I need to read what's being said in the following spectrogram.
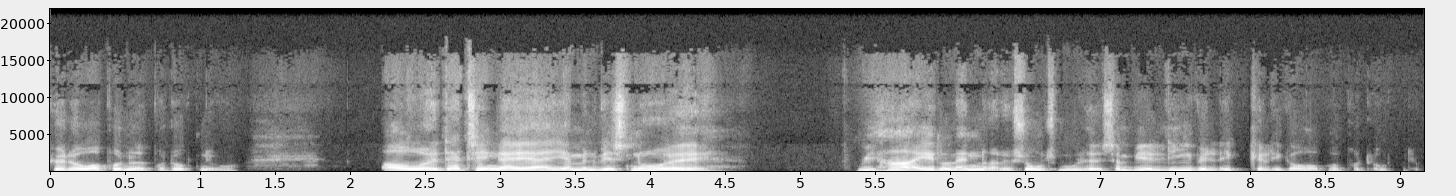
køre det over på noget produktniveau? Og øh, der tænker jeg, jamen hvis nu øh, vi har et eller andet reduktionsmulighed, som vi alligevel ikke kan lægge over på produktniveau.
